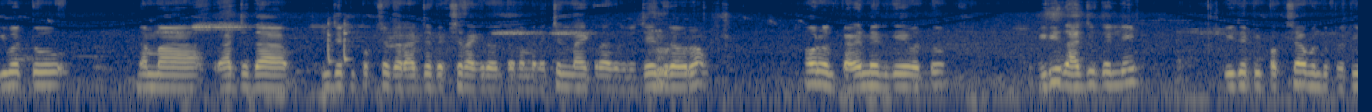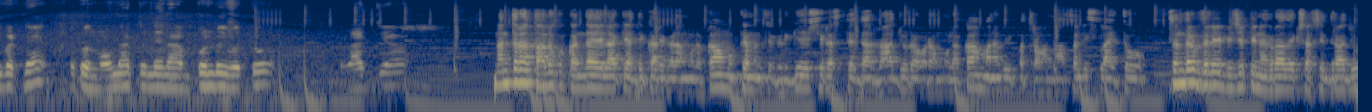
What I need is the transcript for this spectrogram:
ಇವತ್ತು ನಮ್ಮ ರಾಜ್ಯದ ಬಿ ಜೆ ಪಿ ಪಕ್ಷದ ರಾಜ್ಯಾಧ್ಯಕ್ಷರಾಗಿರುವಂಥ ನಮ್ಮ ನೆಚ್ಚಿನ ನಾಯಕರಾದ ವಿಜೇಂದ್ರ ಅವರು ಅವರು ಒಂದು ಇವತ್ತು ಇಡೀ ರಾಜ್ಯದಲ್ಲಿ ಬಿ ಜೆ ಪಿ ಪಕ್ಷ ಒಂದು ಪ್ರತಿಭಟನೆ ಮತ್ತು ಒಂದು ಮೌನಾಚರಣೆಯನ್ನು ಹಮ್ಮಿಕೊಂಡು ಇವತ್ತು ರಾಜ್ಯ ನಂತರ ತಾಲೂಕು ಕಂದಾಯ ಇಲಾಖೆ ಅಧಿಕಾರಿಗಳ ಮೂಲಕ ಮುಖ್ಯಮಂತ್ರಿಗಳಿಗೆ ಶಿರಸ್ತೇದಾರ್ ರಾಜುರವರ ಮೂಲಕ ಮನವಿ ಪತ್ರವನ್ನು ಸಲ್ಲಿಸಲಾಯಿತು. ಸಂದರ್ಭದಲ್ಲಿ ಬಿಜೆಪಿ ನಗರಾಧ್ಯಕ್ಷ ಸಿದ್ದರಾಜು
